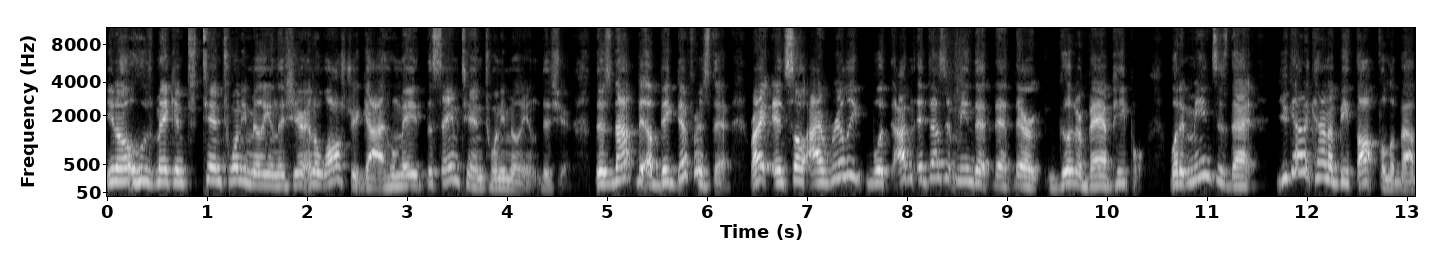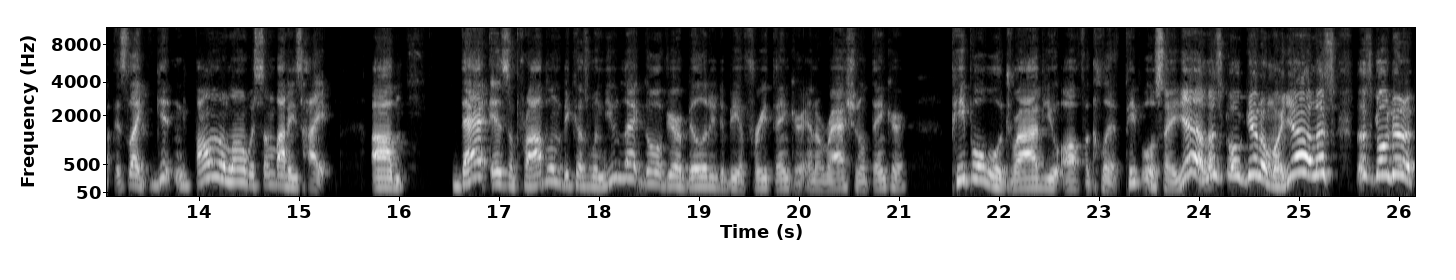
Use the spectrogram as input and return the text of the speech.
you know, who's making 10, 20 million this year and a Wall Street guy who made the same 10, 20 million this year. There's not a big difference there, right? And so I really would, I, it doesn't mean that, that they're good or bad people. What it means is that you got to kind of be thoughtful about this, like getting, following along with somebody's hype. Um, that is a problem because when you let go of your ability to be a free thinker and a rational thinker, people will drive you off a cliff. People will say, "Yeah, let's go get them," or "Yeah, let's let's go do it,"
